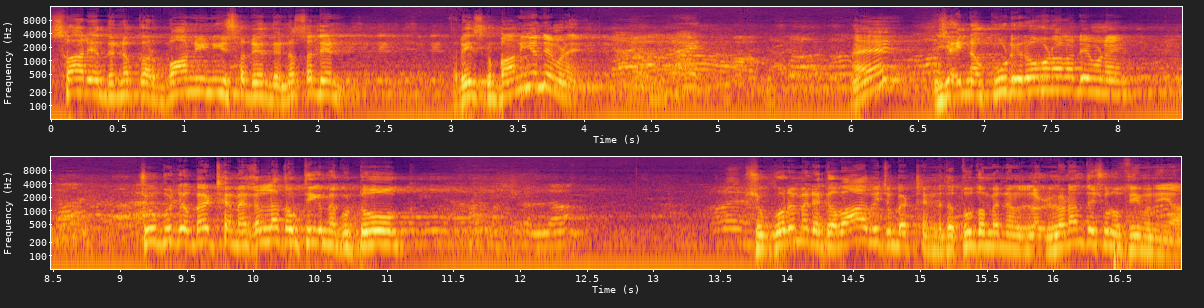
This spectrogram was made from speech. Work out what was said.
سارے دے نکر بانی نہیں سدین دے نسلین رزق بانی ہے دیونے۔ ہیں؟ یا انہا کوڑی رومن والا دیونے۔ چوب جو بیٹھے، میں غلط اٹھی کہ میں کو ٹوک۔ شکر ہے میرے گواہ بھی جو بیٹھے، نہیں تو تو میں نے لڑن دے شروع تھی منیا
